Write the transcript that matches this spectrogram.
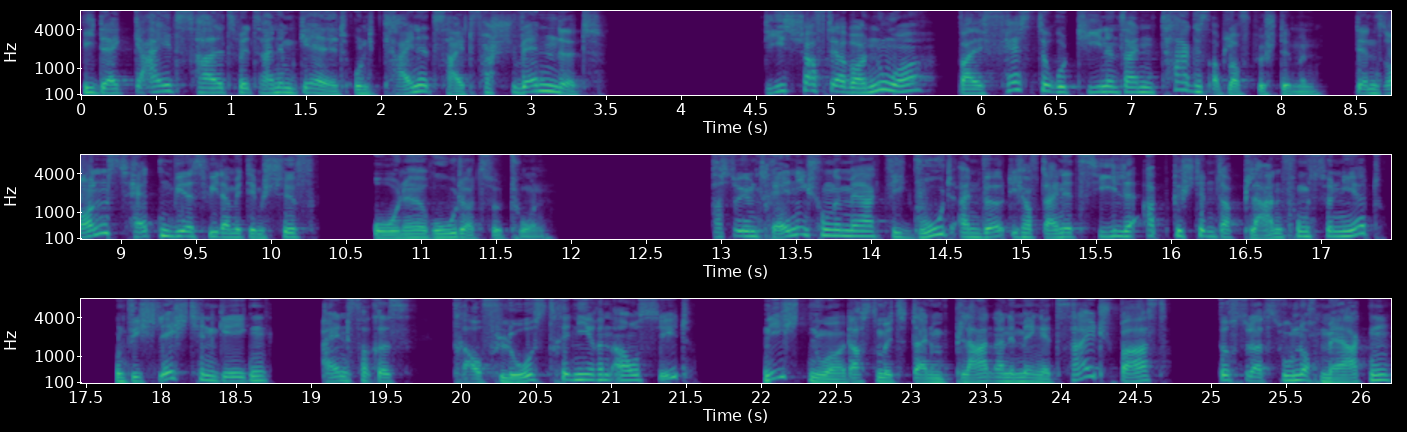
wie der Geizhals mit seinem Geld und keine Zeit verschwendet. Dies schafft er aber nur, weil feste Routinen seinen Tagesablauf bestimmen. Denn sonst hätten wir es wieder mit dem Schiff ohne Ruder zu tun. Hast du im Training schon gemerkt, wie gut ein wirklich auf deine Ziele abgestimmter Plan funktioniert und wie schlecht hingegen einfaches drauf lostrainieren aussieht? Nicht nur, dass du mit deinem Plan eine Menge Zeit sparst, wirst du dazu noch merken,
